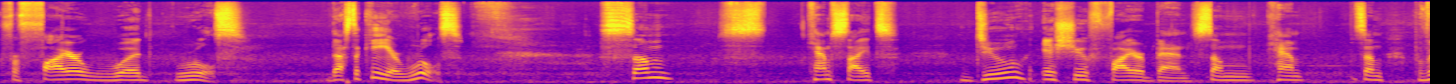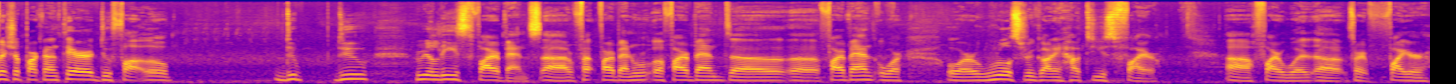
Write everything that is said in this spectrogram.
for firewood rules. That's the key here rules. Some campsites do issue fire bans. Some camp, some provincial park in Ontario do follow, do do release fire bans, uh, fire ban, uh, fire bans, uh, uh, fire bans, or or rules regarding how to use fire uh, firewood, uh, sorry, fire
